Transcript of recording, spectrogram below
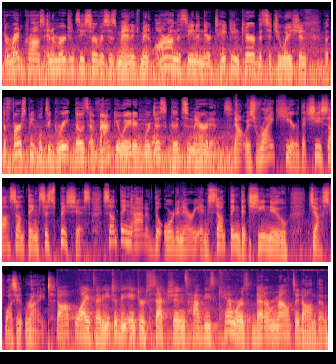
The Red Cross and Emergency Services Management are on the scene and they're taking care of the situation, but the first people to greet those evacuated were just Good Samaritans. Now, it was right here that she saw something suspicious, something out of the ordinary, and something that she knew just wasn't right. Stoplights at each of the intersections have these cameras that are mounted on them.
